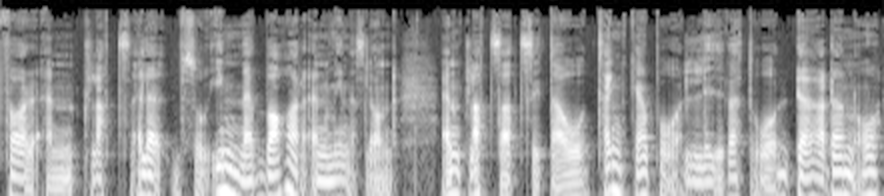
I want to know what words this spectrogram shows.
för en plats, eller så innebar en minneslund en plats att sitta och tänka på livet och döden och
